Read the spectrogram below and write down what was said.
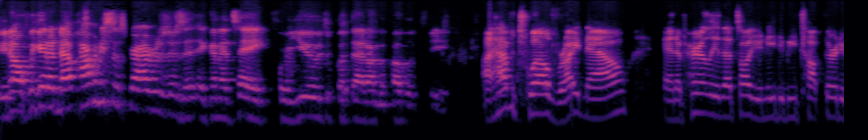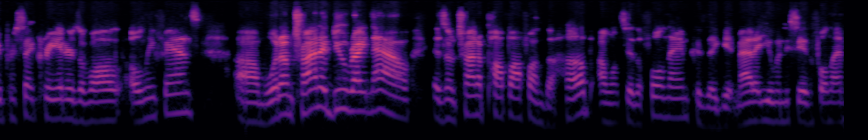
You know, if we get enough, how many subscribers is it gonna take for you to put that on the public feed? I have 12 right now, and apparently that's all you need to be top 30% creators of all OnlyFans. Um, what I'm trying to do right now is I'm trying to pop off on the hub. I won't say the full name because they get mad at you when you say the full name,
